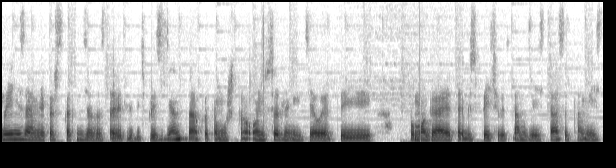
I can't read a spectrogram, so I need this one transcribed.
Ну, я не знаю, мне кажется, так нельзя заставить любить президента, потому что он все для них делает и помогает, и обеспечивает там, где есть асад, там есть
